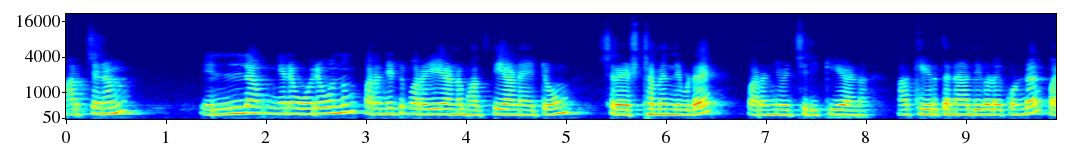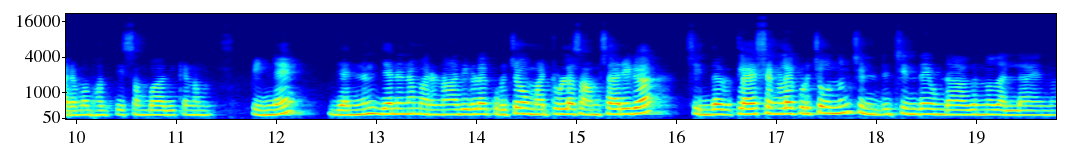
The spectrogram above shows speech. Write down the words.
അർച്ചനം എല്ലാം ഇങ്ങനെ ഓരോന്നും പറഞ്ഞിട്ട് പറയുകയാണ്. ഭക്തിയാണ് ഏറ്റവും ശ്രേഷ്ഠമെന്നിവിടെ പറഞ്ഞു വച്ചിരിക്കുകയാണ്. ആ കീർത്തനാദികളെ കൊണ്ട് പരമഭക്തി സമ്പാദിക്കണം. പിന്നെ ജനന ജനന മരണാദികളെക്കുറിച്ചോ മറ്റുള്ള സാംസാരിക ചിന്ത ക്ലേശങ്ങളെക്കുറിച്ചോ ഒന്നും ചിന്ത ചിന്തയുണ്ടാകുന്നതല്ല എന്ന്.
